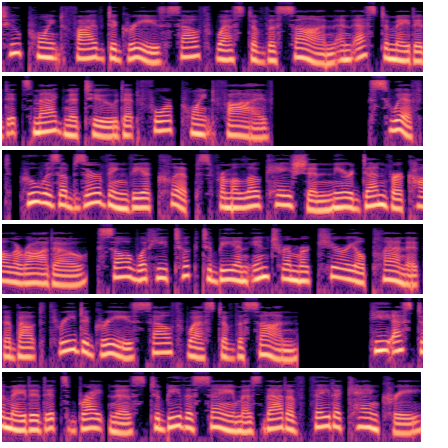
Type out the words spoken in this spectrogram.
2.5 degrees southwest of the Sun and estimated its magnitude at 4.5. Swift, who was observing the eclipse from a location near Denver, Colorado, saw what he took to be an intramercurial planet about 3 degrees southwest of the Sun. He estimated its brightness to be the same as that of Theta Cancri,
